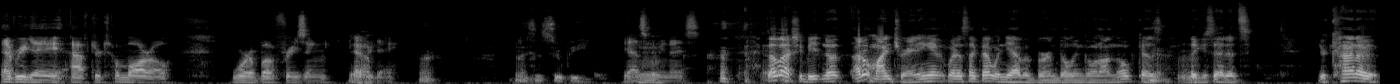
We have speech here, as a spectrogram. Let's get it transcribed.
every day after tomorrow, we're above freezing Yeah. every day. Nice and soupy. Yeah, it's gonna be mm. nice. That'll actually be no. I don't mind training it when it's like that when you have a burn building going on though, because mm-hmm. like you said, it's you're kind of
